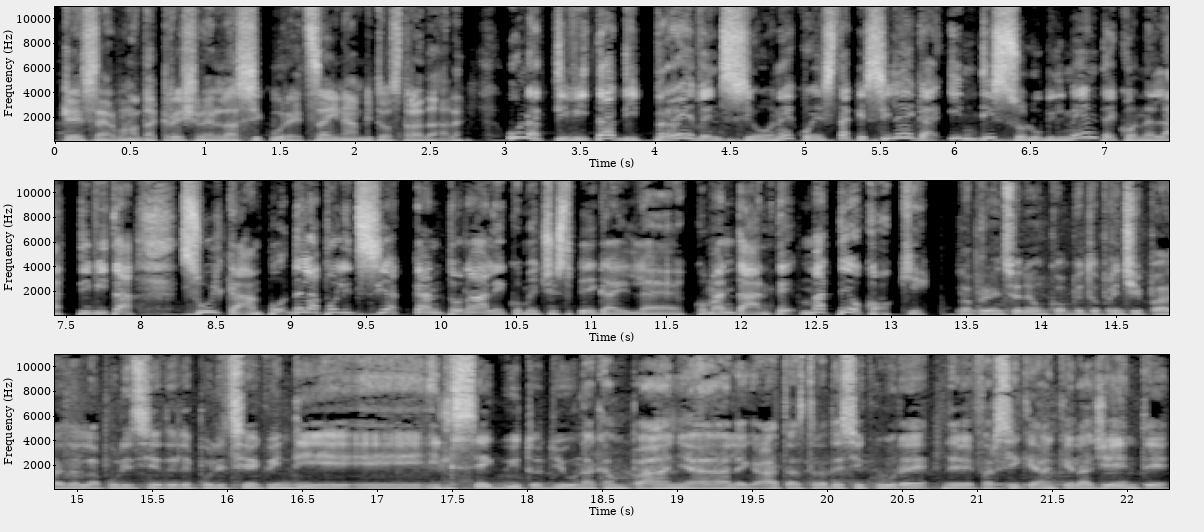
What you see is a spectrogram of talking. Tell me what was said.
che servono ad accrescere la sicurezza in ambito stradale. Un'attività di prevenzione questa che si lega indissolubilmente con l'attività sul campo della polizia cantonale, come ci spiega il comandante Matteo Cocchi. La prevenzione è un compito principale della polizia e delle polizie, quindi il seguito di una campagna legata a strade sicure deve far sì che anche la gente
